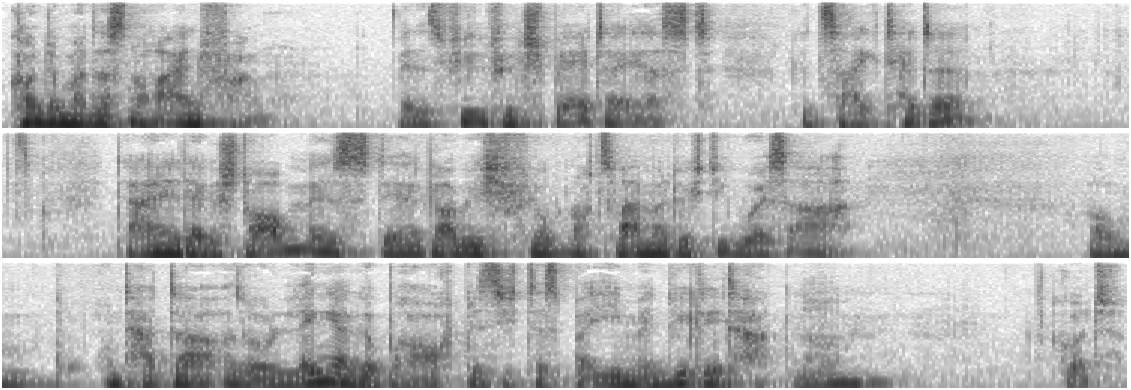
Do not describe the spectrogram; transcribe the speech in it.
konnte man das noch einfangen. Wenn es viel, viel später erst gezeigt hätte, der eine, der gestorben ist, der, glaube ich, flog noch zweimal durch die USA ähm, und hat da also länger gebraucht, bis sich das bei ihm entwickelt hat. Ne? Gut.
